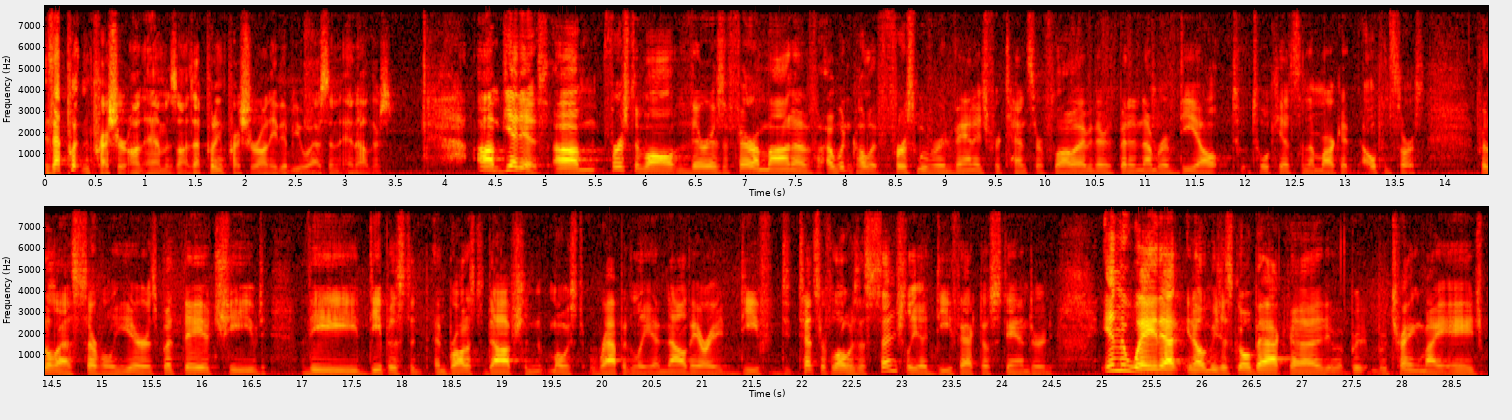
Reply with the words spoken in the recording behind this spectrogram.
Is that putting pressure on Amazon? Is that putting pressure on AWS and, and others? Um, yeah, it is. Um, first of all, there is a fair amount of, I wouldn't call it first mover advantage for TensorFlow. I mean, there's been a number of DL toolkits in the market, open source, for the last several years, but they achieved the deepest and broadest adoption most rapidly, and now they are a, TensorFlow is essentially a de facto standard in the way that, you know, let me just go back, uh, betraying my age,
